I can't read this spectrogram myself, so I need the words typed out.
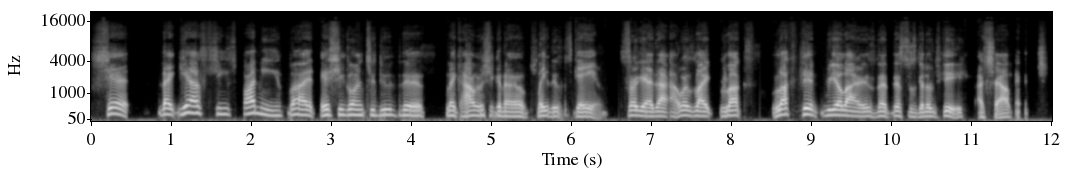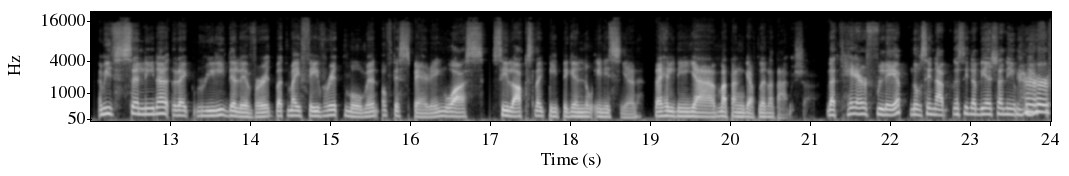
shit. Like yes, she's funny, but is she going to do this? Like how is she gonna play this game? So yeah, that was like Luxx. Luxx didn't realize that this was gonna be a challenge. I mean, Selena like really delivered, but my favorite moment of this pairing was si Lux nagpipigil nung inis niya dahil di niya matanggap na natalo siya. That hair flip, nung, sinab nung sinabihan siya ni her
